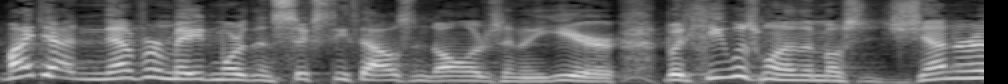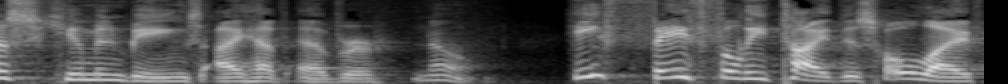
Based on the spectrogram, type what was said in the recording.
my dad never made more than $60,000 in a year, but he was one of the most generous human beings I have ever known. He faithfully tithed his whole life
